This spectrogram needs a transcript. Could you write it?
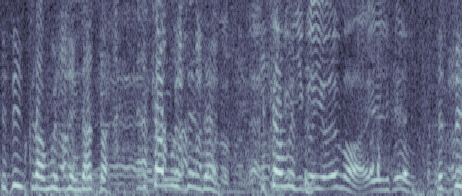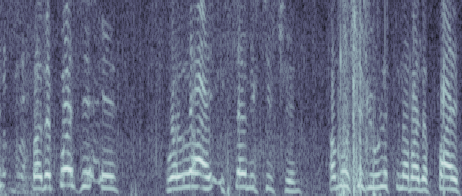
you see, because I'm Muslim, that's why. Become Muslim then. Become You got Muslim. your Umar. Yeah, you cool. That's it. But the point here is, wallahi, Islamic teaching, I'm not sure if you listen about the five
